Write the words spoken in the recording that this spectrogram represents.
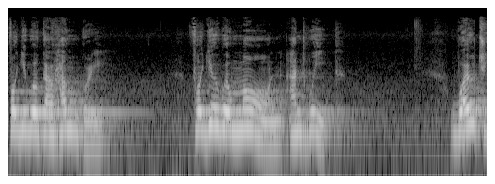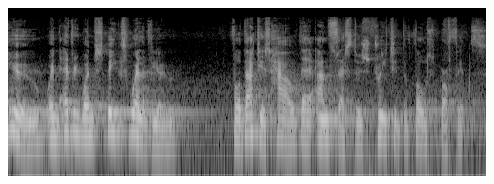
for you will go hungry, for you will mourn and weep. Woe to you when everyone speaks well of you, for that is how their ancestors treated the false prophets.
